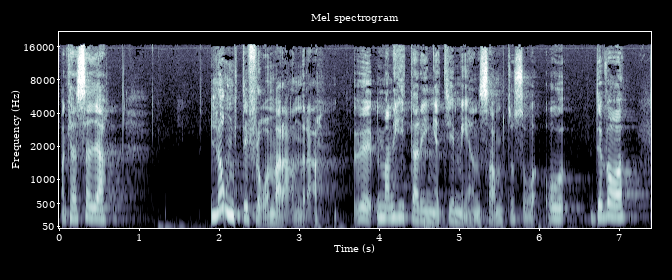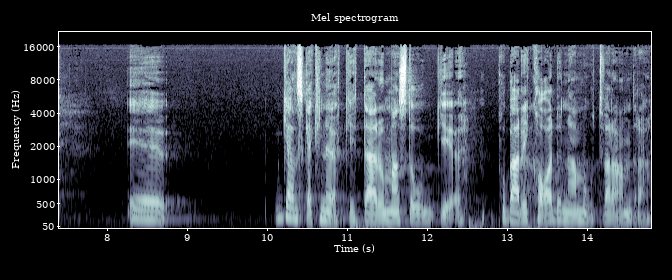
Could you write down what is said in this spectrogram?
man kan säga, långt ifrån varandra. Man hittar inget gemensamt och så. Och det var eh, ganska knökigt där och man stod eh, på barrikaderna mot varandra.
